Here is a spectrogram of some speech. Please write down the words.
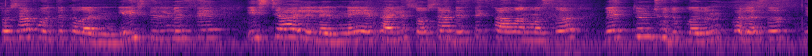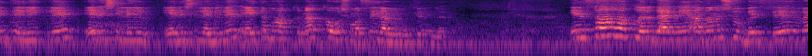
sosyal politikalarının geliştirilmesi, işçi ailelerine yeterli sosyal destek sağlanması ve tüm çocukların parasız, nitelikli, erişile- erişilebilir eğitim hakkına kavuşmasıyla mümkündür. İnsan Hakları Derneği Adana Şubesi ve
